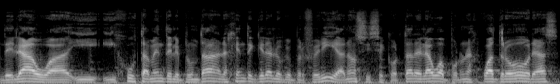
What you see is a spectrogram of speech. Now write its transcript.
del agua y, y justamente le preguntaban a la gente qué era lo que prefería, ¿no? si se cortara el agua por unas cuatro horas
